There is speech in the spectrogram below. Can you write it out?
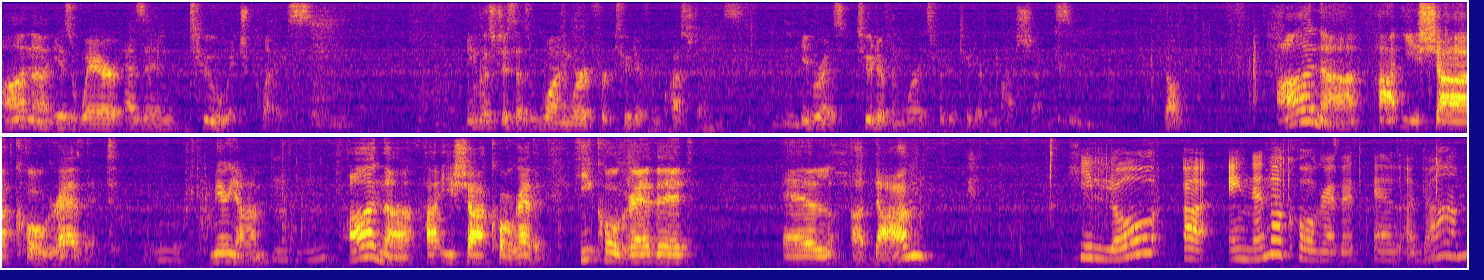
Ana is where as in to which place. English just has one word for two different questions. Hebrew has two different words for the two different questions. Go. Ana ha'isha korevet. Miriam, Ana ha'isha korevet. He korevet el Adam. היא לא אה, איננה קורבת אל אדם,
